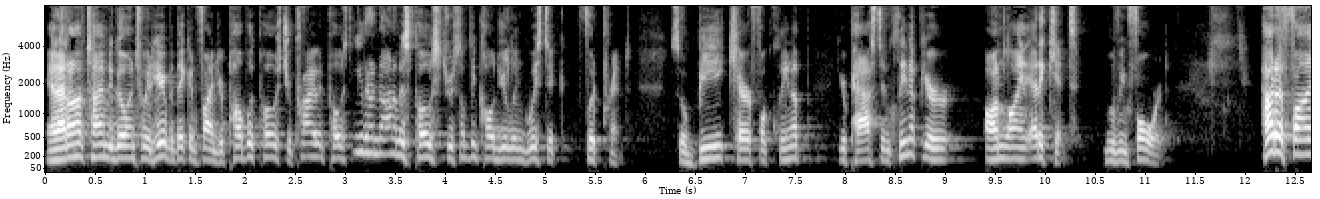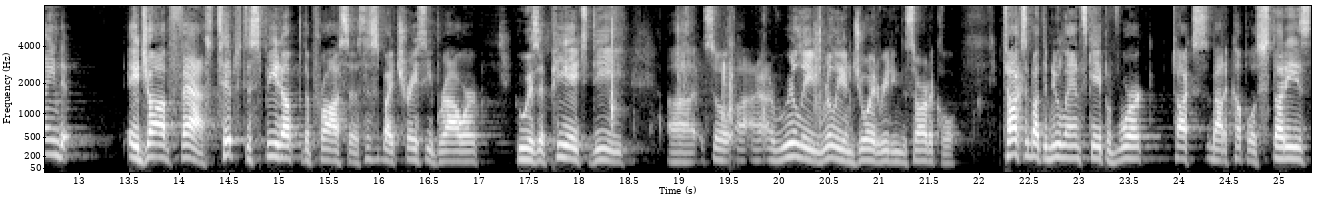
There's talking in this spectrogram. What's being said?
And I don't have time to go into it here, but they can find your public post, your private post, even anonymous posts through something called your linguistic footprint. So be careful, clean up your past and clean up your online etiquette moving forward. How to find a job fast, tips to speed up the process. This is by Tracy Brower, who is a PhD. Uh, so I, I really, really enjoyed reading this article. It talks about the new landscape of work, talks about a couple of studies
